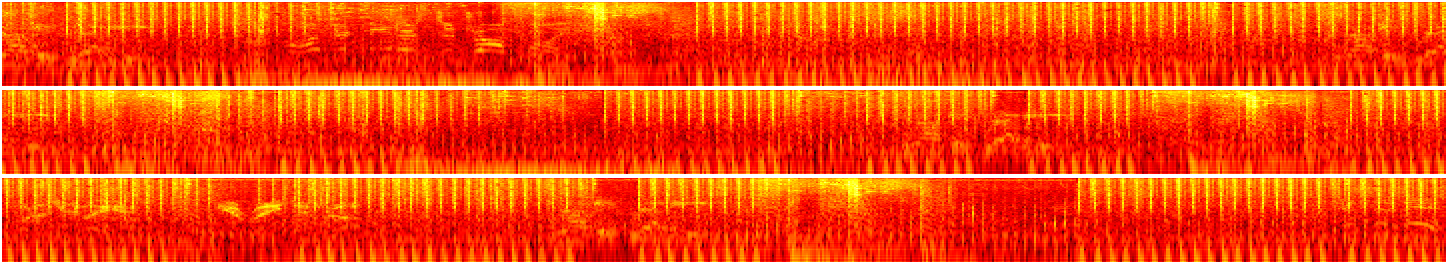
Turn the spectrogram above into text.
Rocket ready. 200 meters to drop point! Rocket ready. Rocket ready. Water's clear. Get ready to drop. Rocket ready. This is it!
